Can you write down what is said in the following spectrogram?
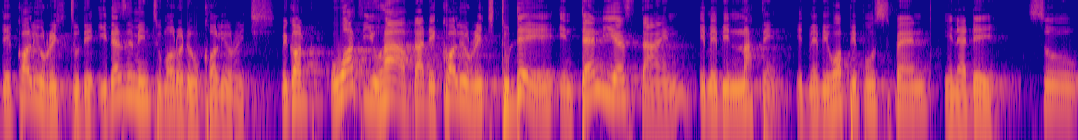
they call you rich today, it doesn't mean tomorrow they will call you rich. Because what you have that they call you rich today, in 10 years' time, it may be nothing. It may be what people spend in a day. So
